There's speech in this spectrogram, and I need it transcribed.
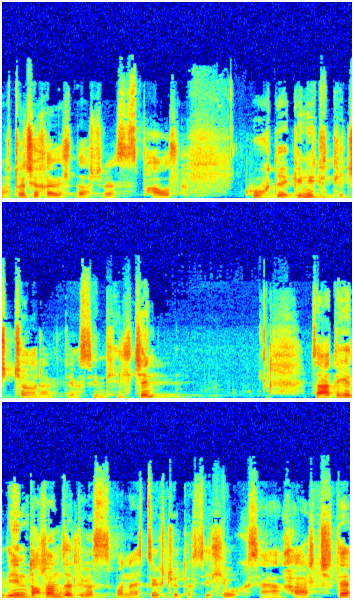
нутгаж их аюултай учраас Паул хүүхдээ генетик гэж байгаараа гэдэг бас энд хэлж байна. За тэгээд энэ долоон зүйлийг бас манай эцэгчүүд бас илүү их сайн анхаарч те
